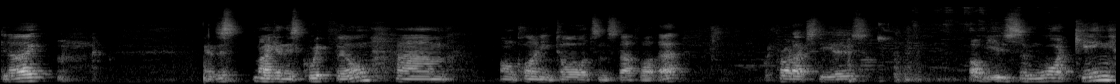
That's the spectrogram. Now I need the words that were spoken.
G'day. Now just making this quick film um, on cleaning toilets and stuff like that. The products to use. I've used some White King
